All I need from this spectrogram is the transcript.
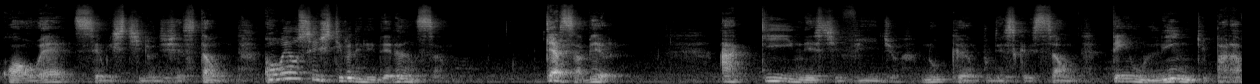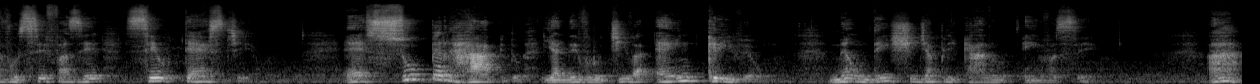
Qual é seu estilo de gestão? Qual é o seu estilo de liderança? Quer saber? Aqui neste vídeo, no campo de descrição, tem um link para você fazer seu teste. É super rápido e a devolutiva é incrível não deixe de aplicá-lo em você. Ah,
